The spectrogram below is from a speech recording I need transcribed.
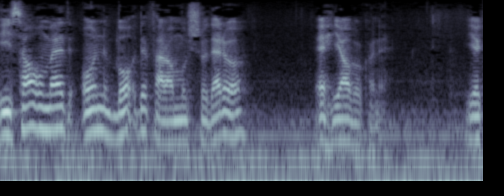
عیسی اومد اون بعد فراموش شده رو احیا بکنه. یک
